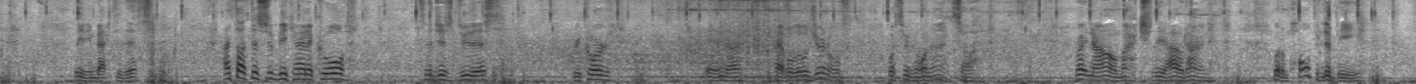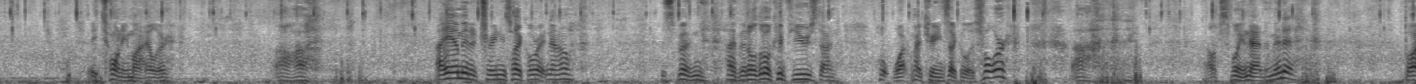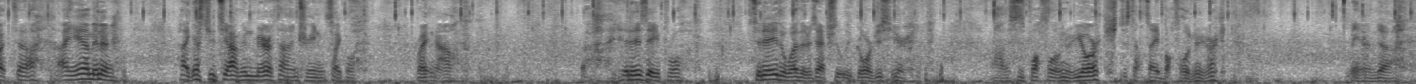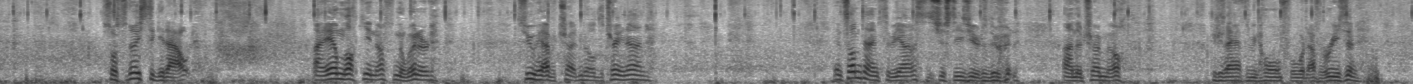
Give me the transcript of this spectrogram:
leading back to this, I thought this would be kind of cool to just do this, record, and uh, have a little journal of what's been going on. So, right now, I'm actually out on what I'm hoping to be a 20 miler. Uh, I am in a training cycle right now. It's been I've been a little confused on what my training cycle is for. Uh, I'll explain that in a minute. But uh, I am in a, I guess you'd say I'm in marathon training cycle right now. Uh, it is April. Today the weather is absolutely gorgeous here. Uh, this is Buffalo, New York, just outside Buffalo, New York. And uh, so it's nice to get out. I am lucky enough in the winter to have a treadmill to train on. And sometimes, to be honest, it's just easier to do it on the treadmill because I have to be home for whatever reason.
